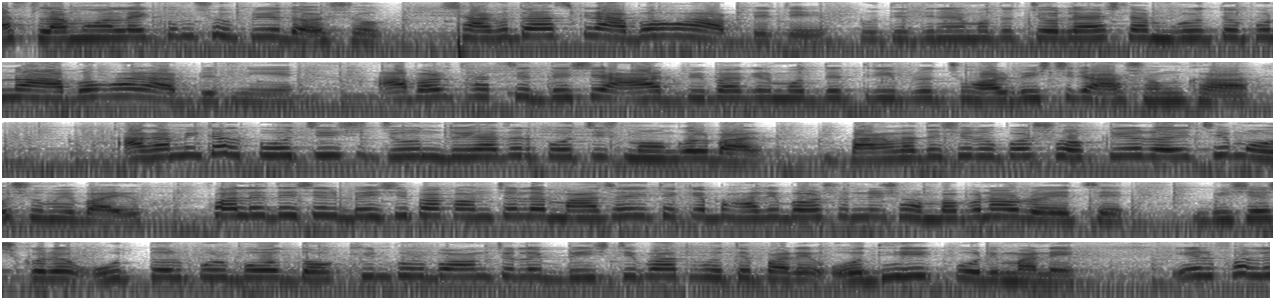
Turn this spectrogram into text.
আসসালামু আলাইকুম, সুপ্রিয় দর্শক। স্বাগত আজকের আবহাওয়া আপডেটে। প্রতিদিনের মতো চলে আসলাম গুরুত্বপূর্ণ আবহাওয়ার আপডেট নিয়ে। আবার থাকছে দেশে আট বিভাগের মধ্যে তীব্র ঝড় বৃষ্টির আশঙ্কা। আগামীকাল পঁচিশ জুন দুই হাজার পঁচিশ মঙ্গলবার, বাংলাদেশের উপর সক্রিয় রয়েছে মৌসুমি বায়ু। ফলে দেশের বেশিরভাগ অঞ্চলে মাঝারি থেকে ভারী বর্ষণের সম্ভাবনাও রয়েছে। বিশেষ করে উত্তর পূর্ব দক্ষিণ পূর্ব অঞ্চলে বৃষ্টিপাত হতে পারে অধিক পরিমাণে। এর ফলে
